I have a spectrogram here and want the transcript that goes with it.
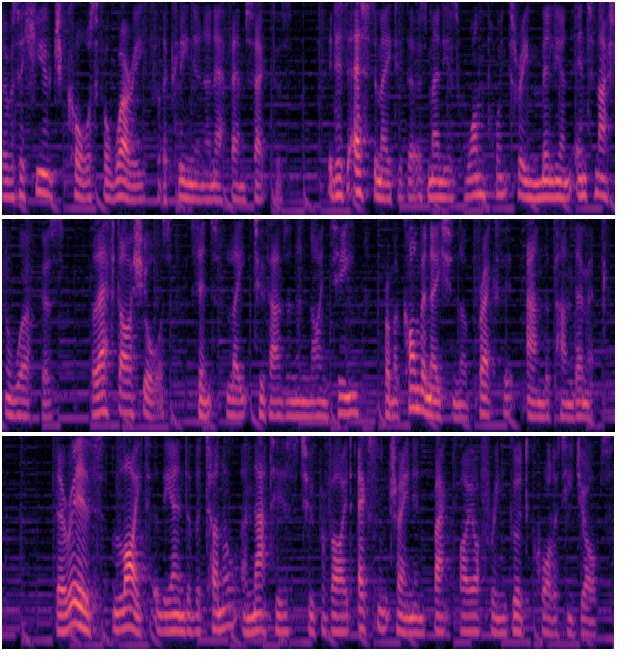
there was a huge cause for worry for the cleaning and FM sectors. It is estimated that as many as 1.3 million international workers left our shores since late 2019 from a combination of Brexit and the pandemic. There is light at the end of the tunnel, and that is to provide excellent training backed by offering good quality jobs.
